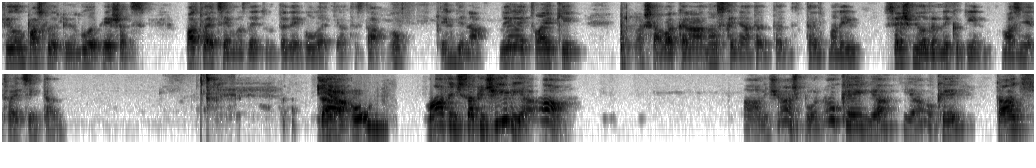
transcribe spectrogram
filmu paskatot pirms gulētiešanas patveicēju mazliet un tad iegulēt. Jā, tas tā, nu, ikdienā lieliet vaiki, pašā vakarā noskaņā, tad, tad, tad man ir 6 mg nikotīna maziņiet vaiciņi tādi. Tā, jā. un mātiņš saka, viņš ir, jā, ā, ā viņš ir Ašborn, ok, jā, jā, ok, tāds,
